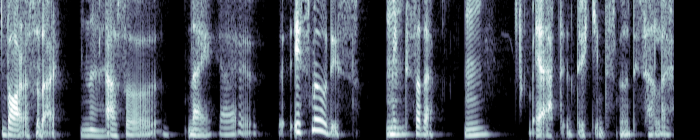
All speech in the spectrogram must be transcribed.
Bara sådär. Nej. Alltså, nej. Jag, I smoothies, mixade. Men jag äter, dricker inte smoothies heller.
